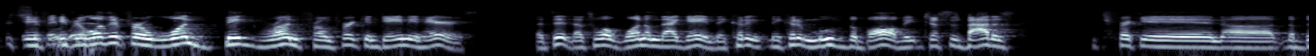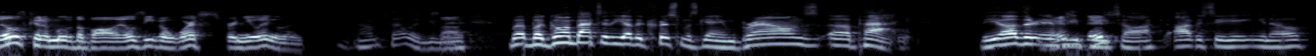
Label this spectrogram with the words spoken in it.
if, if it wasn't for one big run from freaking Damien Harris. That's it. That's what won them that game. They couldn't. They couldn't move the ball just as bad as freaking uh, the Bills couldn't move the ball. It was even worse for New England. I'm telling you, So- man. But but going back to the other Christmas game, Browns uh, pack, the other There's- MVP there's- talk. Obviously, you know,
